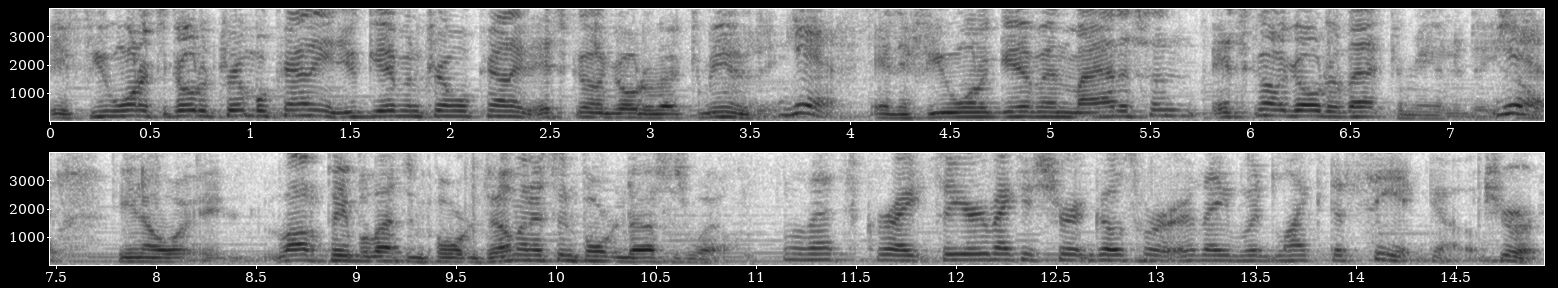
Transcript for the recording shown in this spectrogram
if you want it to go to Trimble County and you give in Trimble County, it's going to go to that community. yes. And if you want to give in Madison, it's going to go to that community. Yes. So, you know, it, a lot of people that's important to them, and it's important to us as well. Well, that's great. So you're making sure it goes where they would like to see it go. Sure.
